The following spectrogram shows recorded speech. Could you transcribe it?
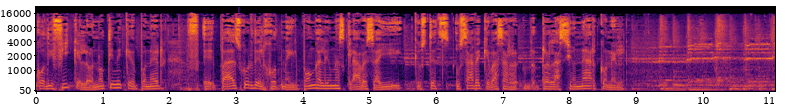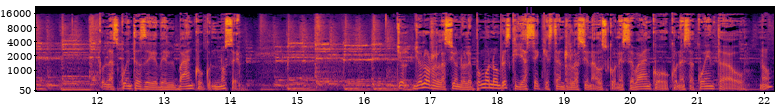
codifíquelo, no tiene que poner eh, password del Hotmail, póngale unas claves ahí que usted sabe que vas a relacionar con el con las cuentas del banco, no sé. Yo, yo lo relaciono, le pongo nombres que ya sé que están relacionados con ese banco o con esa cuenta o, ¿no?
